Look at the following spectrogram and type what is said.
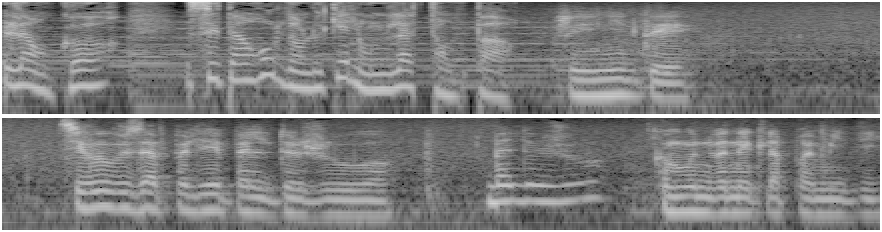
Là encore, c'est un rôle dans lequel on ne l'attend pas. J'ai une idée. Si vous vous appeliez Belle de jour, Belle de jour Comme vous ne venez que l'après-midi.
